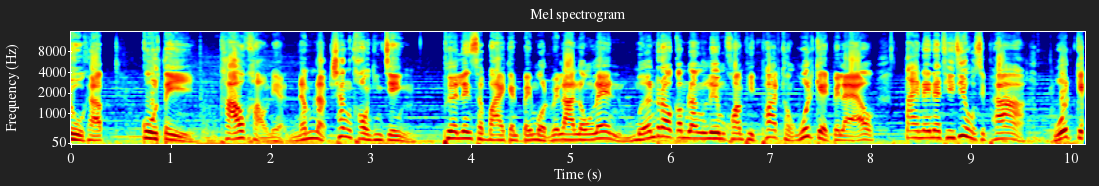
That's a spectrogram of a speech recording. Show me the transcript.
ดูครับ กูตี ท้าเขาเนี่ยน้ำหนักช่างทองจริงๆเพื่อเล่นสบายกันไปหมดเวลาลงเล่น เหมือนเรากำลังลืมความผิดพลาดของวูดเกตไปแล้ว แต่ในนาทีที่ 65 วูดเก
